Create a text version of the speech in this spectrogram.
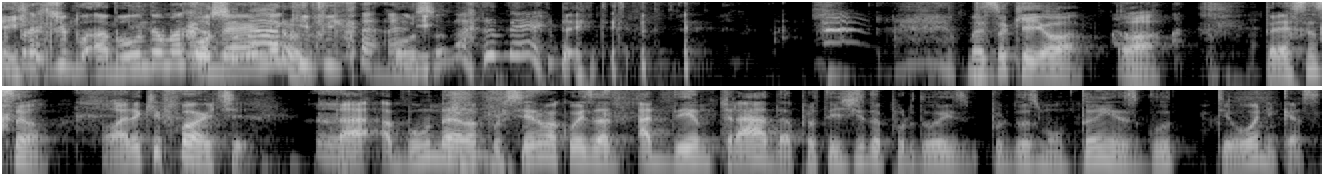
Sim. pra, tipo, a bunda é uma caverna que fica ali. Bolsonaro merda, entendeu? Mas ok, ó, ó, presta atenção, olha que forte, tá? A bunda, ela por ser uma coisa adentrada, protegida por, dois, por duas montanhas gluteônicas,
